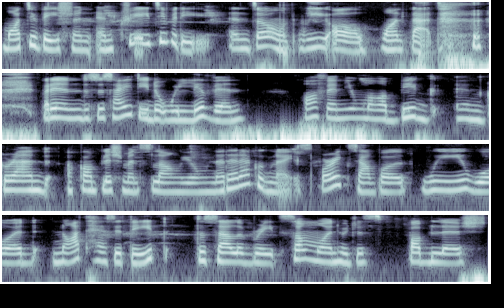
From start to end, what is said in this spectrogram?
motivation, and creativity. And don't we all want that? but in the society that we live in, often yung mga big and grand accomplishments lang yung nare-recognize. For example, we would not hesitate to celebrate someone who just published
